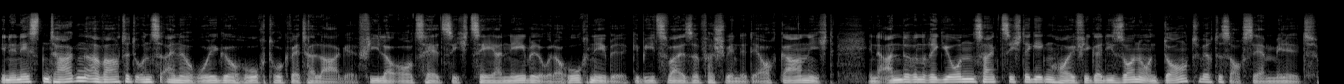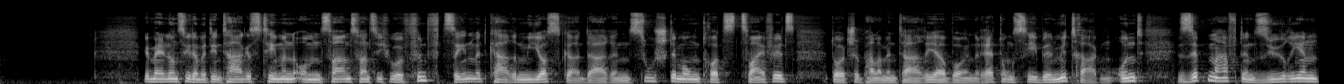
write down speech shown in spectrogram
In den nächsten Tagen erwartet uns eine ruhige Hochdruckwetterlage. Vielerorts hält sich zäher Nebel oder Hochnebel, gebietsweise verschwindet er auch gar nicht. In anderen Regionen zeigt sich dagegen häufiger die Sonne und dort wird es auch sehr mild. Wir melden uns wieder mit den Tagesthemen um 22.15 Uhr mit Karen Mioska. Darin Zustimmung trotz Zweifels. Deutsche Parlamentarier wollen Rettungshebel mittragen. Und Sippenhaft in Syrien,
